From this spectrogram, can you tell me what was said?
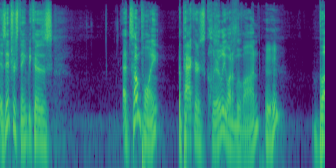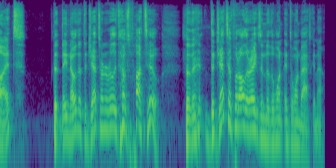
is interesting because at some point, the Packers clearly want to move on, mm-hmm. but th- they know that the Jets are in a really tough spot too. So the Jets have put all their eggs into the one into one basket now,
